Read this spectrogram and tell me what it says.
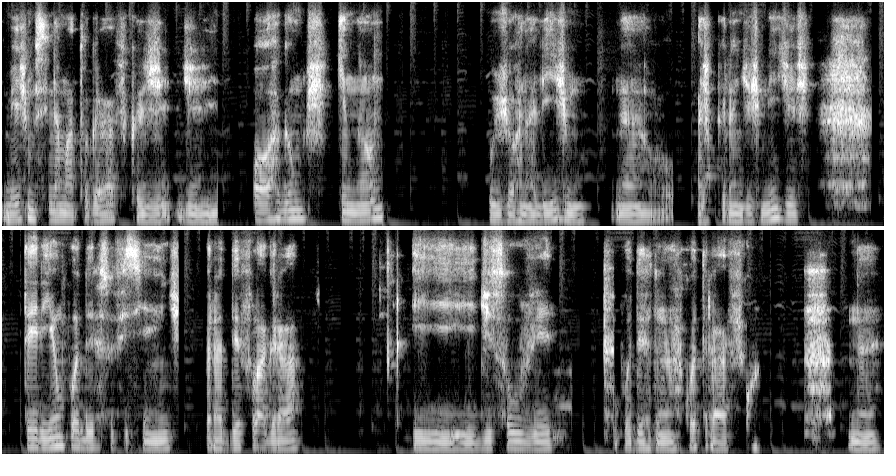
mesmo cinematográfica, de, de órgãos que não o jornalismo, né, as grandes mídias, teriam poder suficiente para deflagrar e dissolver o poder do narcotráfico, né?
